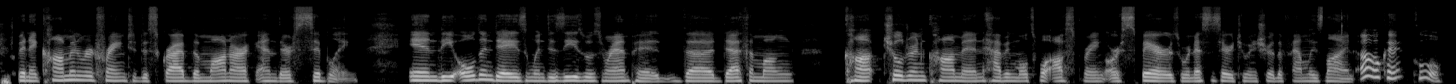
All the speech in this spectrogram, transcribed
been a common refrain to describe the monarch and their sibling. In the olden days, when disease was rampant, the death among children common having multiple offspring or spares were necessary to ensure the family's line. Oh, okay, cool.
